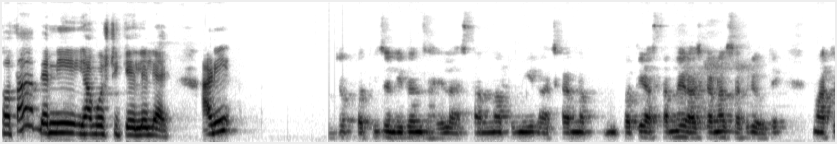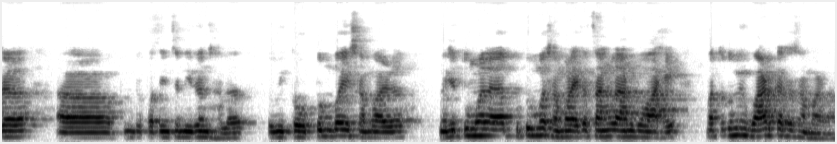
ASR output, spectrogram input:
स्वतः त्यांनी ह्या गोष्टी केलेल्या आहेत. आणि पतीचं निधन झालेलं असताना तुम्ही राजकारणात पती असतानाही राजकारणात सक्रिय होते. मात्र तुमच्या पतीचं निधन झालं तुम्ही कौटुंबही सांभाळलं. म्हणजे तुम्हाला कुटुंब सांभाळायचा चांगला अनुभव आहे. मात्र तुम्ही वाढ कसं सांभाळणार?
